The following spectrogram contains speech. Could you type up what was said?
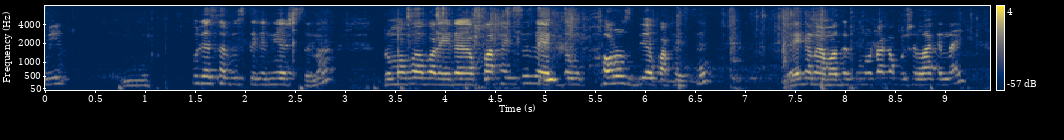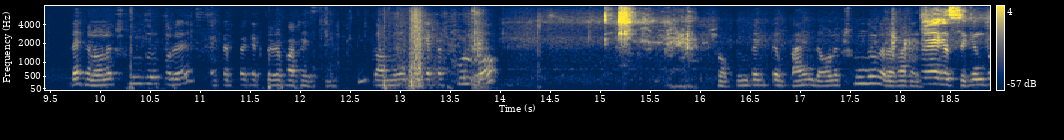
মিট কুরিয়ার সার্ভিস থেকে নিয়ে আসছে না? রোমাপা আবার এটা পাঠাইছে যে একদম খরচ দিয়ে পাঠাইছে। এখানে আমাদের কোনো টাকা পয়সা লাগে নাই। দেখেন অনেক সুন্দর করে একটা প্যাকেট করে পাঠাইছি। তো আমি এই প্যাকেটটা খুলবো। শপিং ব্যাগটা বাইন্দা অনেক সুন্দর করে পাঠাইছে হয়ে গেছে কিন্তু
